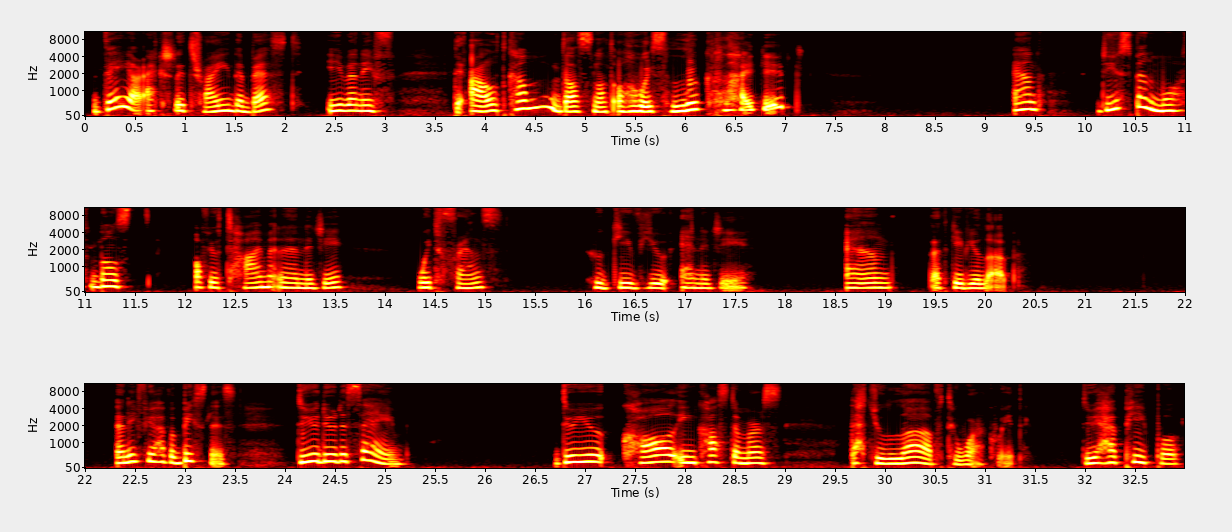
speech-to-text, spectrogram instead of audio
they are actually trying their best, even if the outcome does not always look like it? And do you spend most, most of your time and energy with friends who give you energy and that give you love. And if you have a business, do you do the same? Do you call in customers that you love to work with? Do you have people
